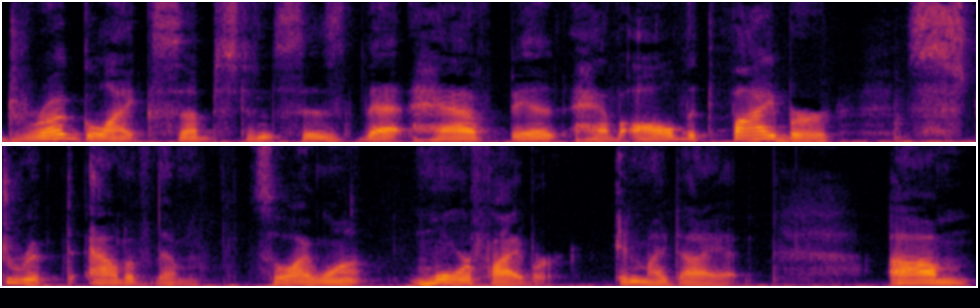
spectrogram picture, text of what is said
drug-like substances that have been have all the fiber stripped out of them. So I want more fiber in my diet. Um,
